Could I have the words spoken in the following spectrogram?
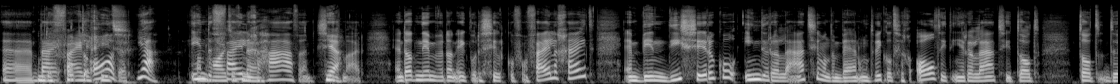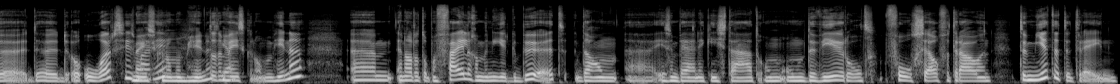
bij de op de ouder. Ja, in de veilige haven, zeg maar. En dat nemen we dan ik voor de cirkel van veiligheid. En binnen die cirkel, in de relatie, want een band ontwikkelt zich altijd in relatie tot, tot de, de, de oor, zeg maar. om hem Tot de ja. mensen om hem. Um, en als het op een veilige manier gebeurt, dan uh, is een band in staat om, om de wereld vol zelfvertrouwen te meten te trainen.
